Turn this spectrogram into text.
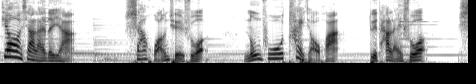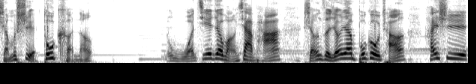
掉下来的呀！”沙皇却说：“农夫太狡猾，对他来说，什么事都可能。”我接着往下爬，绳子仍然不够长，还是。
